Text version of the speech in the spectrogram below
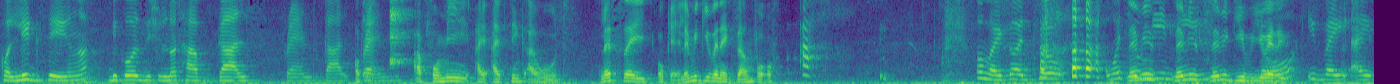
colleague thing because you should not have girls friends girl Okay. friends Uh, for me, I, I think I would. Let's say, okay, let me give an example. Oh my god. So what Let you me- mean let me- is let me give you a- no, if I, I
